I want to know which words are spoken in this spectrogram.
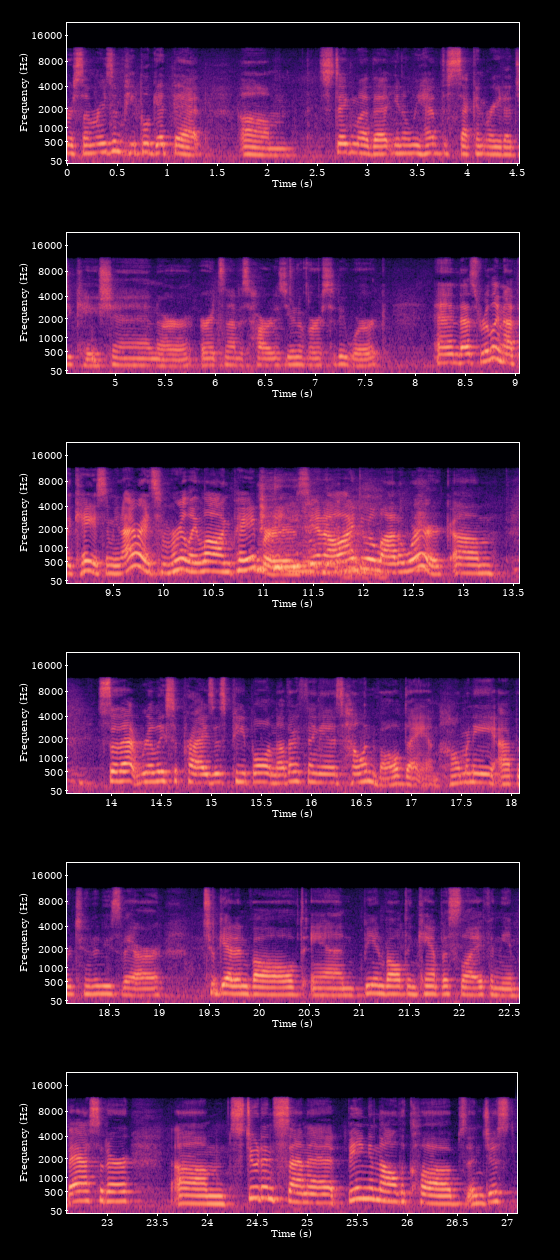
For some reason, people get that um, stigma that, you know, we have the second-rate education or, or it's not as hard as university work. And that's really not the case. I mean, I write some really long papers, you know, I do a lot of work. Um, so that really surprises people. Another thing is how involved I am, how many opportunities there are to get involved and be involved in campus life and the ambassador, um, student senate, being in all the clubs, and just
